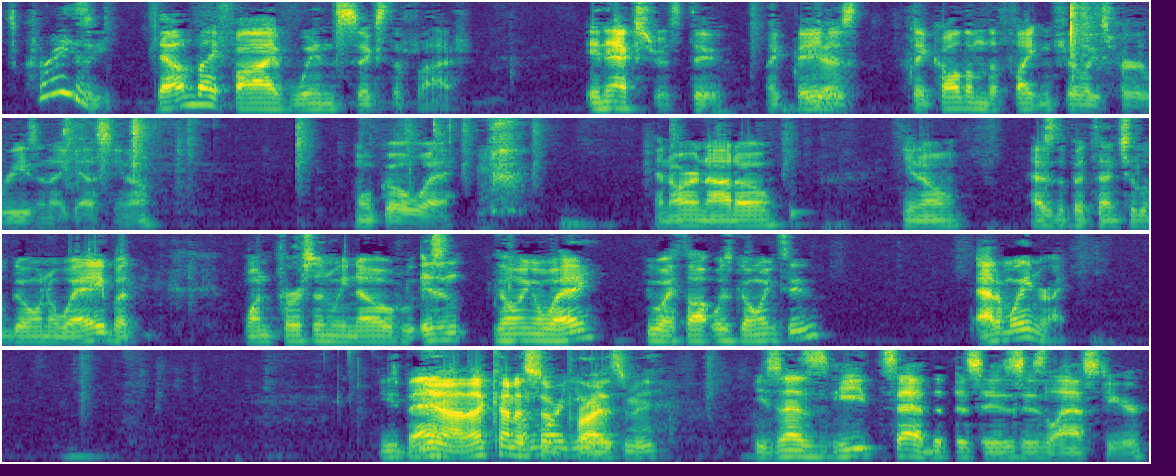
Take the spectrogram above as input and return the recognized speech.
it's crazy. Down by five, win six to five, in extras too. Like they Yeah. just they call them the fighting Phillies for a reason, I guess. You know, won't go away. And Arenado, you know, has the potential of going away, but one person we know who isn't going away, who I thought was going to, Adam Wainwright. He's back. Yeah, that kind of One more year. surprised me. He says he said that this is his last year,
